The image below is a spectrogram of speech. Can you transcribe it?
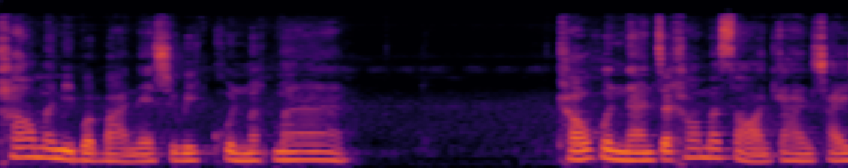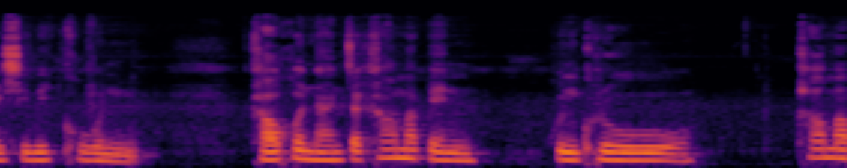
เข้ามามีบทบาทในชีวิตคุณมากๆ เขาคนนั้นจะเข้ามาสอนการใช้ชีวิตคุณ เขาคนนั้นจะเข้ามาเป็นคุณครู เข้ามา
